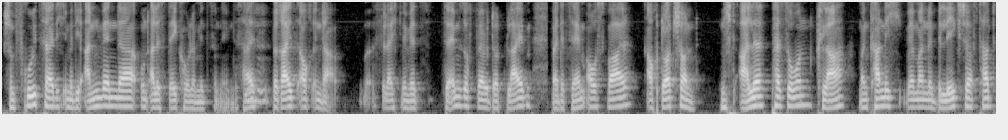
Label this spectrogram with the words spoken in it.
schon frühzeitig immer die Anwender und alle Stakeholder mitzunehmen. Das heißt, mhm. bereits auch in der, vielleicht wenn wir jetzt CM-Software dort bleiben, bei der CM-Auswahl, auch dort schon nicht alle Personen, klar, man kann nicht, wenn man eine Belegschaft hat,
